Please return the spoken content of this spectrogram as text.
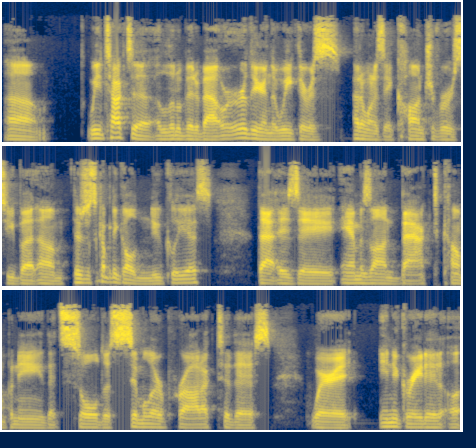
Um, we talked a, a, little bit about or earlier in the week. There was I don't want to say controversy, but um, there's this company called Nucleus that is a Amazon backed company that sold a similar product to this, where it integrated uh,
